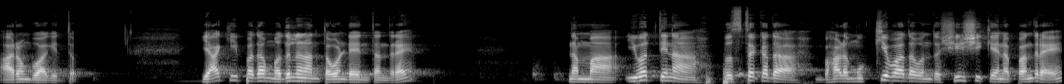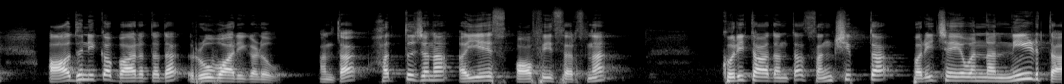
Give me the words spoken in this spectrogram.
ಆರಂಭವಾಗಿತ್ತು ಯಾಕೆ ಈ ಪದ ಮೊದಲು ನಾನು ತಗೊಂಡೆ ಅಂತಂದರೆ, ನಮ್ಮ ಇವತ್ತಿನ ಪುಸ್ತಕದ ಬಹಳ ಮುಖ್ಯವಾದ ಒಂದು ಶೀರ್ಷಿಕೆ ಏನಪ್ಪ ಅಂದರೆ, ಆಧುನಿಕ ಭಾರತದ ರೂವಾರಿಗಳು ಅಂತ ಹತ್ತು ಜನ ಐ ಎ ಎಸ್ ಆಫೀಸರ್ಸ್ನ ಕುರಿತಾದಂಥ ಸಂಕ್ಷಿಪ್ತ ಪರಿಚಯವನ್ನು ನೀಡ್ತಾ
